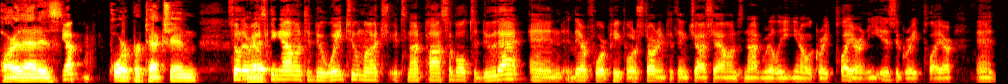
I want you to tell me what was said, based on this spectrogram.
Part of that is Yep. poor protection. So they're Right. asking Allen to do way too much. It's not possible to do that, and mm-hmm. therefore people are starting to think Josh Allen's not really, you know, a great player, and he is a great player. And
